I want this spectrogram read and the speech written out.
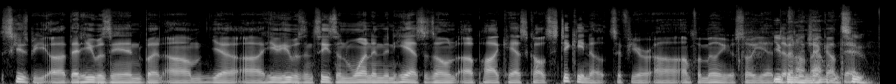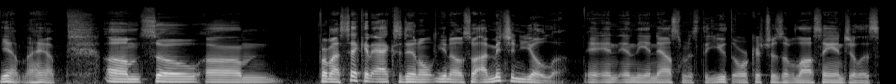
excuse me, uh, that he was in. But um, yeah, uh, he, he was in season one, and then he has his own uh, podcast called Sticky Notes. If you're uh, unfamiliar, so yeah, You've definitely check out that. Too. Yeah, I have. Um, so um, for my second accidental, you know, so I mentioned Yola in, in the announcements, the youth orchestras of Los Angeles.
